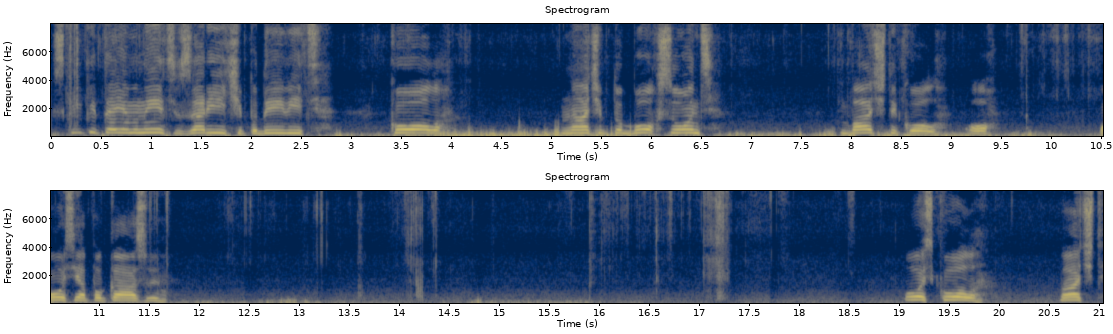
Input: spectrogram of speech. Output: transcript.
скільки таємниць в заріччі, подивіться. Коло, начебто Бог сонця. Бачите коло? О! Ось я показую. Ось коло. Бачите?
